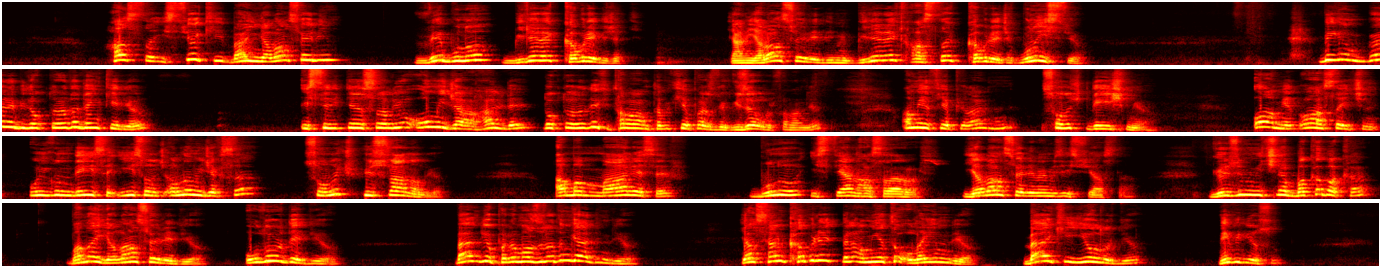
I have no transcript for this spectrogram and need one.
Hasta istiyor ki ben yalan söyleyeyim ve bunu bilerek kabul edecek. Yani yalan söylediğimi bilerek hasta kabul edecek. Bunu istiyor. Bir gün böyle bir doktora da denk geliyor. İstediklerini sıralıyor. Olmayacağı halde doktor da diyor ki tamam tabii ki yaparız diyor. Güzel olur falan diyor. Ameliyatı yapıyorlar. Sonuç değişmiyor. O ameliyat o hasta için uygun değilse, iyi sonuç alınamayacaksa sonuç hüsran oluyor. Ama maalesef bunu isteyen hastalar var. Yalan söylememizi istiyor hasta. Gözümün içine baka baka bana yalan söyle diyor. Olur de diyor. Ben diyor paramı hazırladım geldim diyor. Ya sen kabul et ben ameliyata olayım diyor. Belki iyi olur diyor. Ne biliyorsun?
